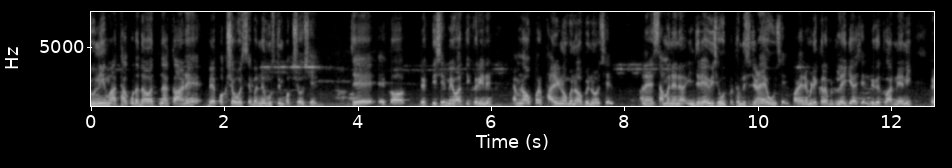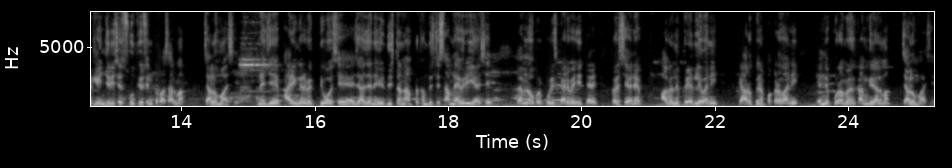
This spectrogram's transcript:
જૂની માથાકૂટ અદાવતના કારણે બે પક્ષો વચ્ચે બંને મુસ્લિમ પક્ષો છે. જે એક વ્યક્તિ છે, મેવાતી કરીને એમના ઉપર ફાયરિંગનો બનાવ બન્યો છે. અને સામાન્ય ઇન્જરી આવી છે એવું પ્રથમ દિવસે જણાવ્યું છે પણ એને મેડિકલ લઈ ગયા છે. વિગતવારની એની કેટલી ઇન્જરી છે શું થયું છે એની તપાસ હાલમાં ચાલુમાં છે. અને જે ફાયરિંગ કરનાર વ્યક્તિઓ છે એજાજ અને નિર્દિષ્ટના નામ પ્રથમ દ્રષ્ટિએ સામે આવી રહ્યા છે તો એમના ઉપર પોલીસ કાર્યવાહી ત્યારે કરશે અને આગળની ફરિયાદ લેવાની કે આરોપીને પકડવાની એમને પૂરા મેળવવાની કામગીરી હાલમાં ચાલુમાં છે.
